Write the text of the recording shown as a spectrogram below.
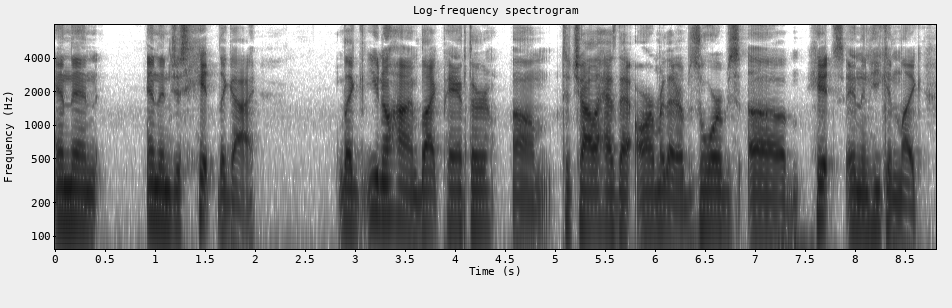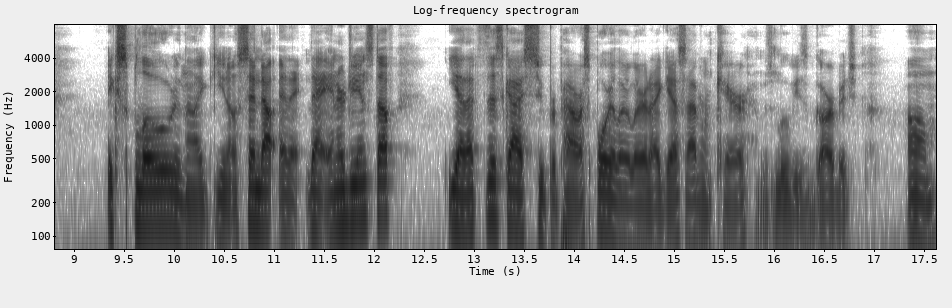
and then and then just hit the guy. Like you know how in Black Panther, um, T'Challa has that armor that absorbs um, hits, and then he can like explode and like you know send out that energy and stuff. Yeah, that's this guy's superpower. Spoiler alert, I guess. I don't care. This movie's garbage. Um,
